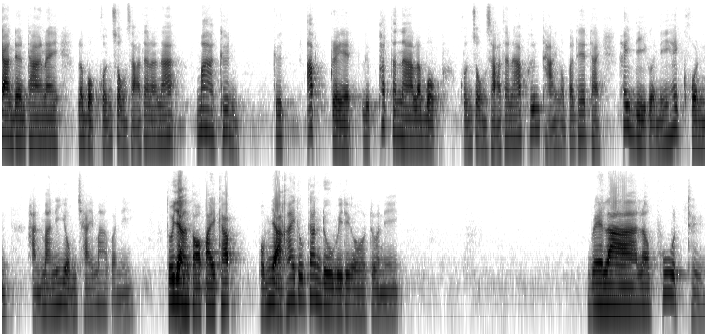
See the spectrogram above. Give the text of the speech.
การเดินทางในระบบขนส่งสาธารณะมากขึ้น คืออัปเกรดหรือพัฒนาระบบขนส่งสาธารณะพื้นฐานของประเทศไทย ให้ดีกว่านี้ให้คนหันมานิยมใช้มากกว่านี้ ตัวอย่างต่อไปครับ ผมอยากให้ทุกท่านดูวิดีโอตัวนี้ เวลาเราพูดถึง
